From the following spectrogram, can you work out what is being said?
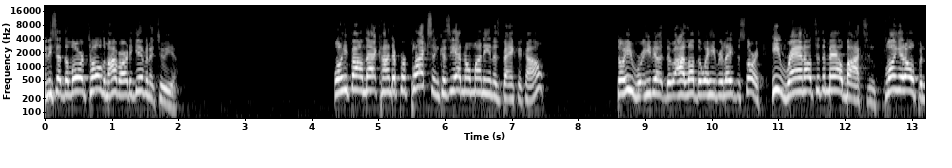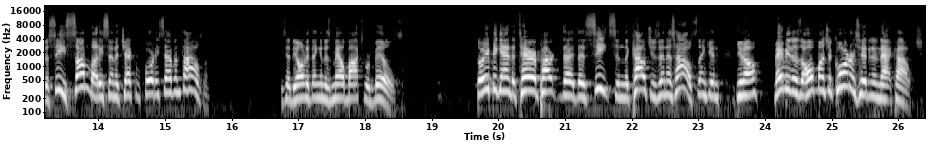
And he said, The Lord told him, I've already given it to you. Well, he found that kind of perplexing because he had no money in his bank account. So he, he, I love the way he related the story. He ran out to the mailbox and flung it open to see somebody sent a check for 47000 He said the only thing in his mailbox were bills. So he began to tear apart the, the seats and the couches in his house, thinking, you know, maybe there's a whole bunch of quarters hidden in that couch.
